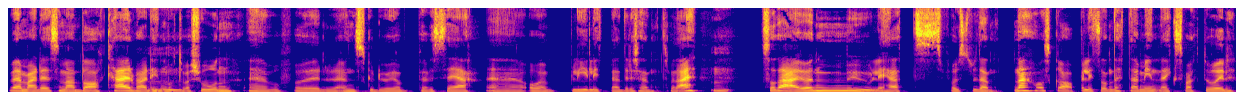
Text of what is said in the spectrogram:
hvem er det som er bak her? Hva er din motivasjon? Uh, hvorfor ønsker du å jobbe på PwC? Uh, og bli litt bedre kjent med deg. Mm. Så det er jo en mulighet for studentene å skape litt sånn 'dette er min X-faktor',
